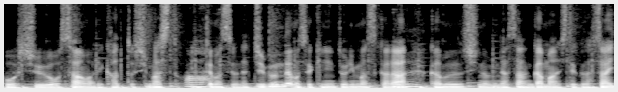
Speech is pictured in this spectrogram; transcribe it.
報酬を3割カットしますと言ってますよね。自分でも責任取りますから、うん。株主の皆さん我慢してください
